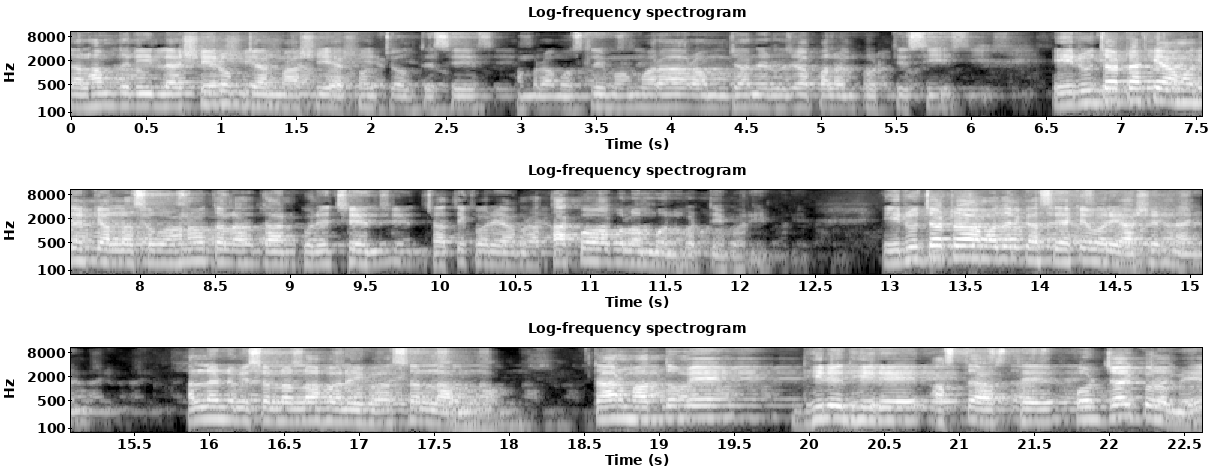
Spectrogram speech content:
আলহামদুলিল্লাহ, সে রমজান মাসে এখন চলতেছে। আমরা মুসলিম আমরা রমজানের রোজা পালন করতেছি। এই রোজাটাকে আমাদেরকে আল্লাহ সুবাহ দান করেছেন যাতে করে আমরা তাকে অবলম্বন করতে পারি। এই রোজাটা আমাদের কাছে একেবারে আসেন নাই। আল্লাহ নবী সাল্লাহ আলহিহাসাল্লাম তার মাধ্যমে ধীরে ধীরে আস্তে আস্তে পর্যায়ক্রমে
